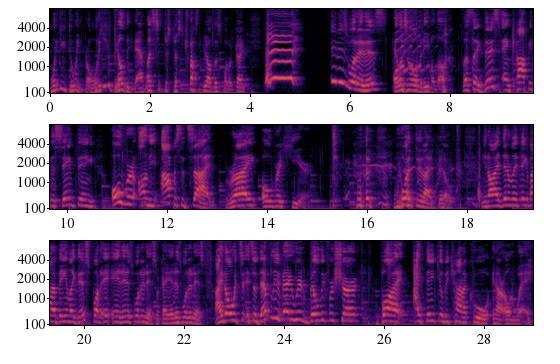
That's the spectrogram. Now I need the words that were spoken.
what are you doing, bro? What are you building, man? Listen, just just trust me on this one, okay? Eh, it is what it is. It looks a little bit evil though. Let's take this and copy the same thing over on the opposite side, right over here. what, did I build? You know, I didn't really think about it being like this, but it, it is what it is, okay? It is what it is. I know it's, it's a definitely a very weird building for sure, but I think it'll be kind of cool in our own way.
